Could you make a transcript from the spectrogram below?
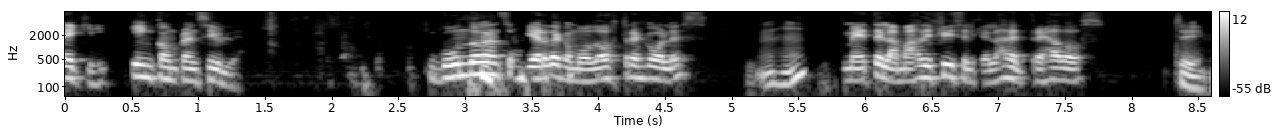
X, incomprensible. Gundogan se pierde como dos, tres goles, Ujú. Mete la más difícil, que es la del 3 a 2, Sí.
